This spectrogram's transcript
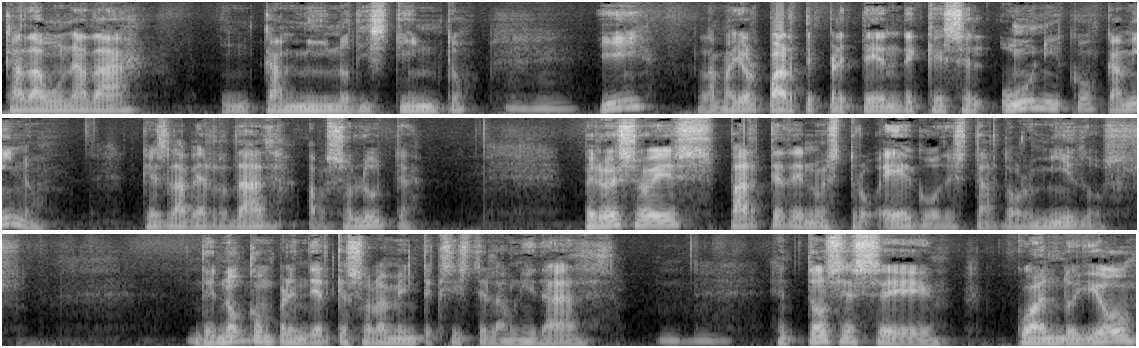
Cada una da un camino distinto y la mayor parte pretende que es el único camino, que es la verdad absoluta. Pero eso es parte de nuestro ego, de estar dormidos, de no comprender que solamente existe la unidad. Entonces, eh, cuando yo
